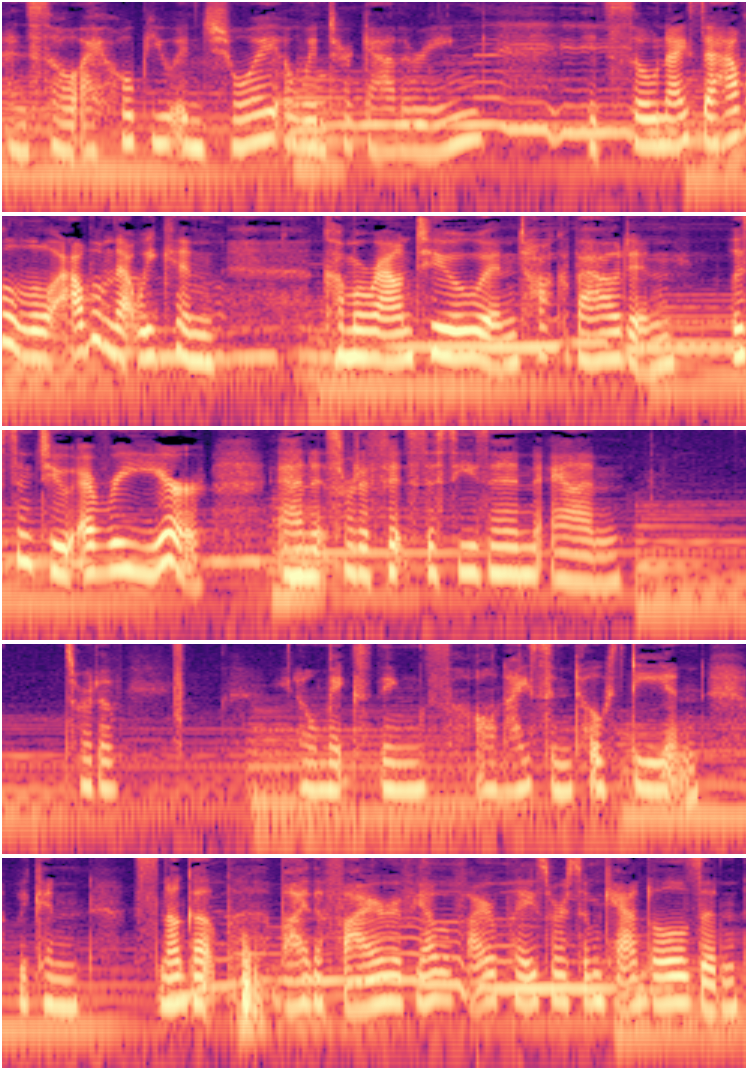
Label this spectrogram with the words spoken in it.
And so I hope you enjoy a winter gathering. It's so nice to have a little album that we can come around to and talk about and listen to every year. And it sort of fits the season and sort of, you know, makes things all nice and toasty. And we can snug up by the fire if you have a fireplace or some candles and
